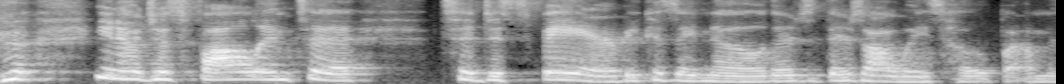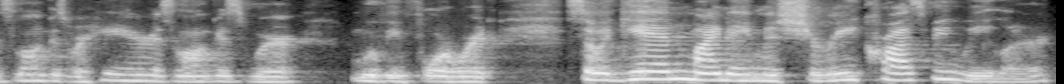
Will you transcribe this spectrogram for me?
you know, just fall into to despair because they know there's there's always hope um, as long as we're here as long as we're moving forward. So again my name is sheri crosby wheeler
